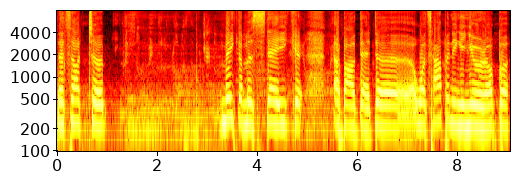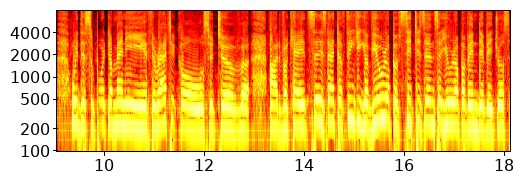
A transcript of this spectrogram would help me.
let's not uh, make the mistake about that. Uh, what's happening in Europe uh, with the support of many theoretical sort of uh, advocates is that of thinking of Europe of citizens, a Europe of individuals.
